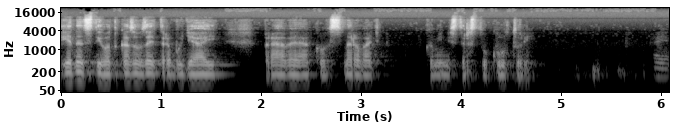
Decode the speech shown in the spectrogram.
jeden z tých odkazov zajtra bude aj práve ako smerovať k ministerstvu kultúry. E,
